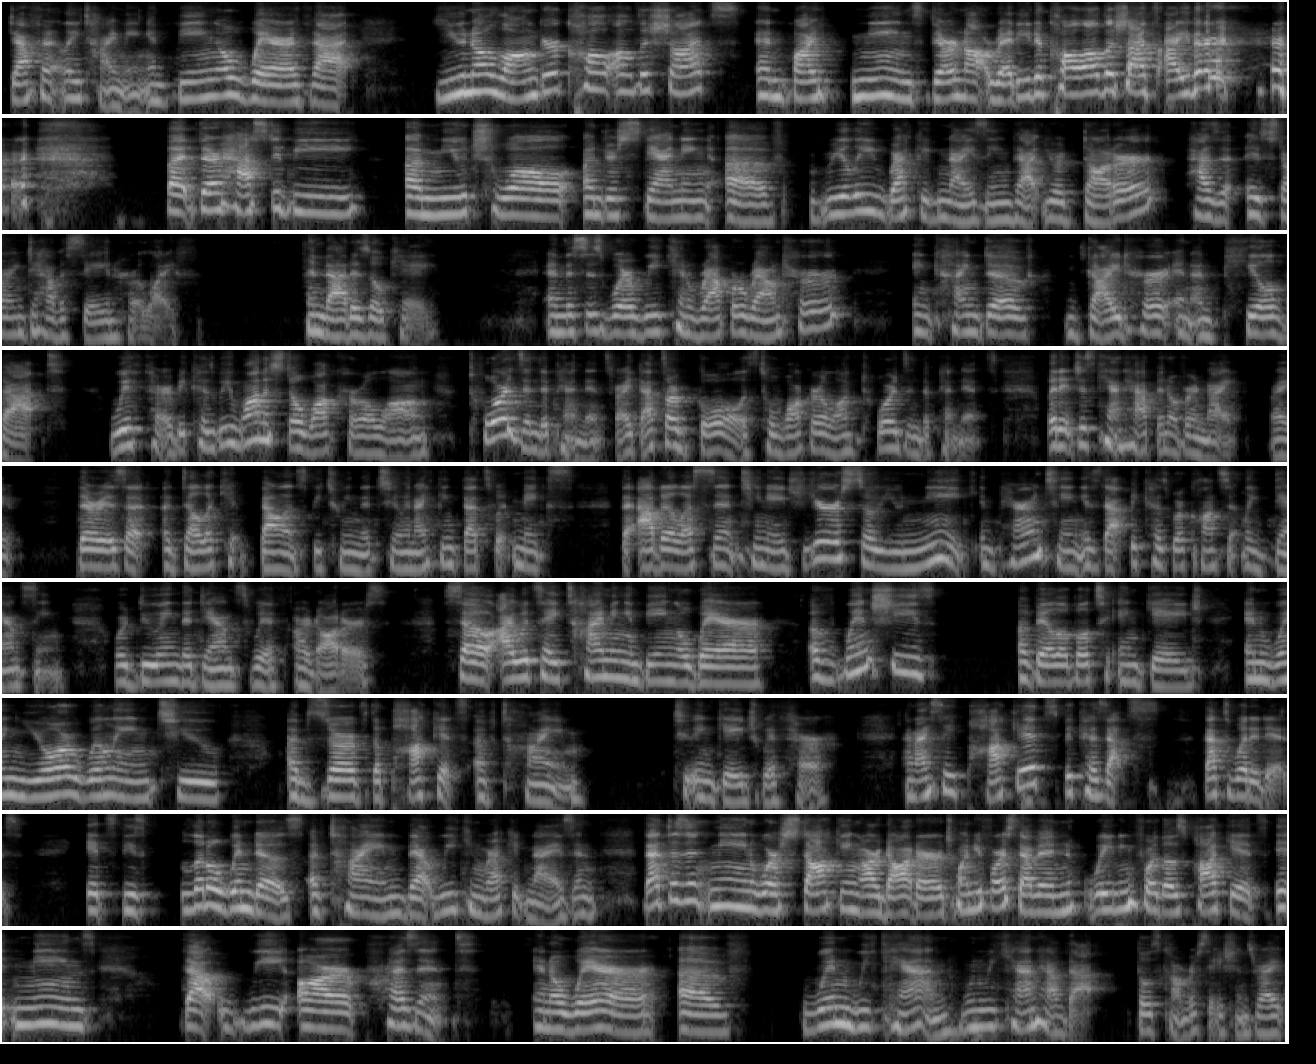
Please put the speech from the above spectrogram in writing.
Definitely timing and being aware that you no longer call all the shots and by means they're not ready to call all the shots either but there has to be a mutual understanding of really recognizing that your daughter has is starting to have a say in her life and that is okay and this is where we can wrap around her and kind of guide her and unpeel that with her because we want to still walk her along towards independence, right? That's our goal is to walk her along towards independence, but it just can't happen overnight, right? There is a, a delicate balance between the two. And I think that's what makes the adolescent teenage years so unique in parenting is that because we're constantly dancing, we're doing the dance with our daughters. So I would say timing and being aware of when she's available to engage and when you're willing to observe the pockets of time to engage with her. And I say pockets because that's that's what it is. It's these little windows of time that we can recognize. And that doesn't mean we're stalking our daughter 24 7, waiting for those pockets. It means that we are present and aware of when we can, when we can have that, those conversations, right?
